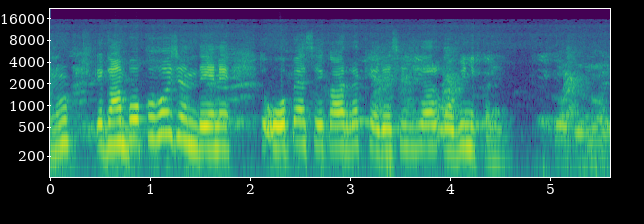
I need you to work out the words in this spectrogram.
ਨੂੰ ਕਿ ਗਾਂ ਬੁੱਕ ਹੋ ਜਾਂਦੇ ਨੇ ਤੇ ਉਹ ਪੈਸੇ ਘਰ ਰੱਖੇ ਦੇ ਸੀ ਯਾਰ ਉਹ ਵੀ ਨਿਕਲੇ। ਘਰ ਦੇ ਹਾਲਾਤ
